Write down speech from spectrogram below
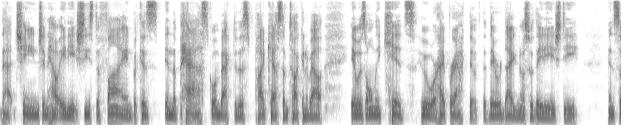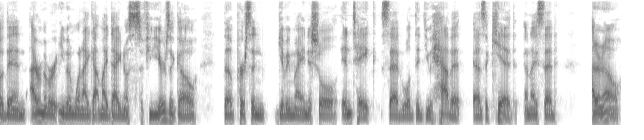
that change in how ADHD is defined. Because in the past, going back to this podcast I'm talking about, it was only kids who were hyperactive that they were diagnosed with ADHD. And so then I remember even when I got my diagnosis a few years ago, the person giving my initial intake said, Well, did you have it as a kid? And I said, I don't know.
